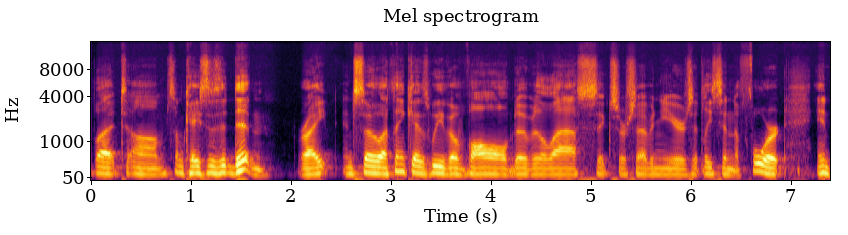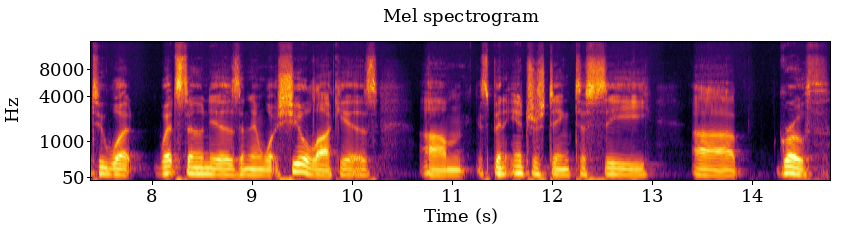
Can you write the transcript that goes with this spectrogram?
but um, some cases it didn't, right? And so I think as we've evolved over the last six or seven years, at least in the fort, into what whetstone is and then what shield lock is, um, it's been interesting to see uh, growth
